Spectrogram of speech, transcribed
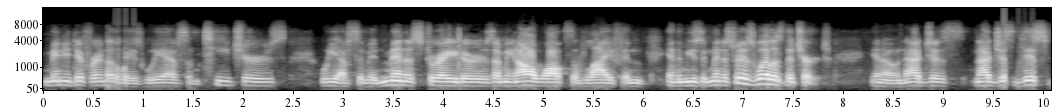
many different other ways. We have some teachers, we have some administrators. I mean, all walks of life in in the music ministry as well as the church. You know, not just not just this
